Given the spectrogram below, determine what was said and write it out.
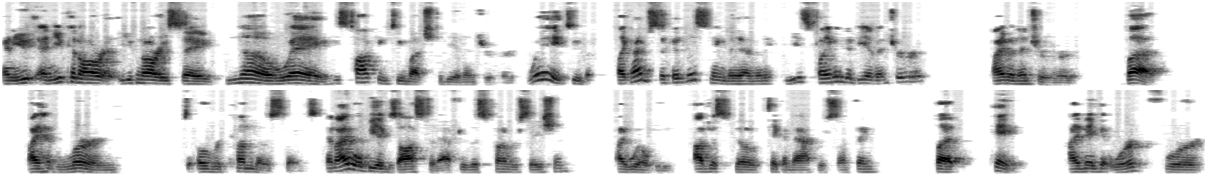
And you, and you can already, you can already say, no way, he's talking too much to be an introvert. Way too much. Like I'm sick of listening to him and he's claiming to be an introvert. I'm an introvert, but I have learned to overcome those things. And I will be exhausted after this conversation. I will be. I'll just go take a nap or something. But hey, I make it work for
